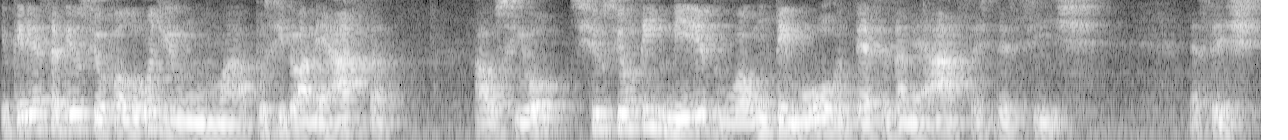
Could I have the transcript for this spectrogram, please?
Eu queria saber, o senhor falou de uma possível ameaça ao senhor. Se o senhor tem medo, algum temor dessas ameaças, desses, dessas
